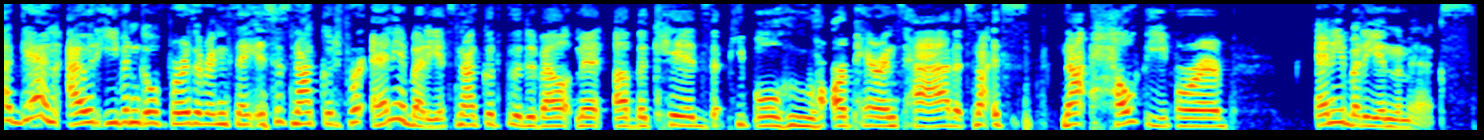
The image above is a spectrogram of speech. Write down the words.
Again, I would even go further and say it's just not good for anybody. It's not good for the development of the kids that people who our parents have. It's not, it's not healthy for anybody in the mix.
